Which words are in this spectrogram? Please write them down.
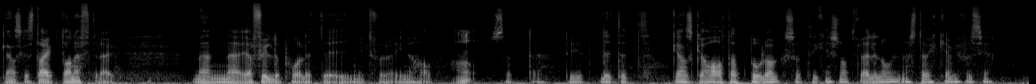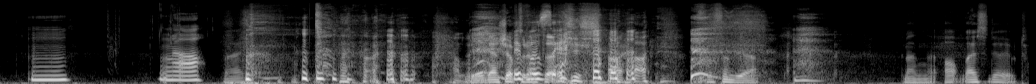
ganska starkt dagen efter där. Men eh, jag fyllde på lite i mitt förra innehav. Mm. Så att eh, det är ett litet, ganska hatat bolag så att det är kanske något för Elinor nästa vecka, vi får se. Mm. ja. Nej, Det- Den köpte Vi du inte. jag får fundera. Men ja, nej så det har jag gjort.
